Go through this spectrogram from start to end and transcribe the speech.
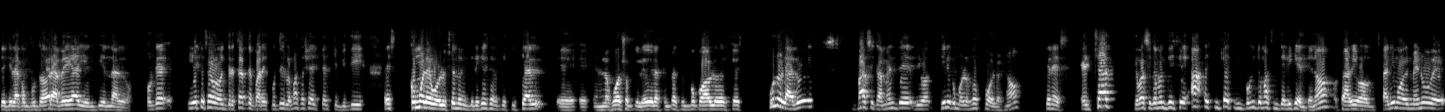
de que la computadora vea y entienda algo. Porque, y esto es algo interesante para discutirlo, más allá de ChatGPT, es cómo la evolución de la inteligencia artificial, eh, eh, en los workshops que le doy a las empresas, un poco hablo de esto, es, uno la ve, básicamente, digo, tiene como los dos polos, ¿no? Tenés el chat, que básicamente dice, ah, es un chat un poquito más inteligente, ¿no? O sea, digo, salimos del menú de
